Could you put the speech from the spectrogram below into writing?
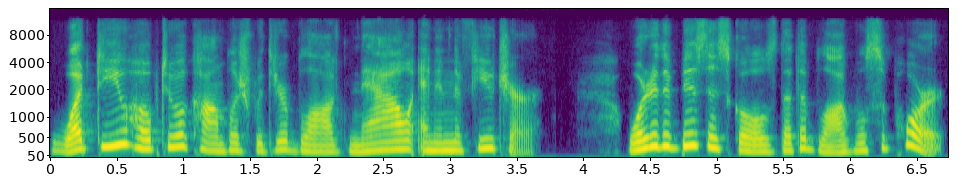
What do you hope to accomplish with your blog now and in the future? What are the business goals that the blog will support?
